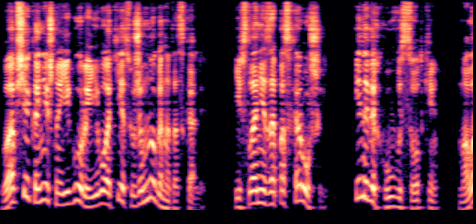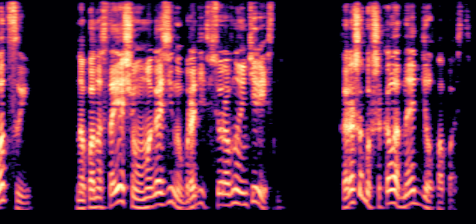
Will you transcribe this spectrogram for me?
Вообще, конечно, Егор и его отец уже много натаскали. И в слоне запас хороший, и наверху в высотке. Молодцы. Но по-настоящему магазину бродить все равно интересней. Хорошо бы в шоколадный отдел попасть.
